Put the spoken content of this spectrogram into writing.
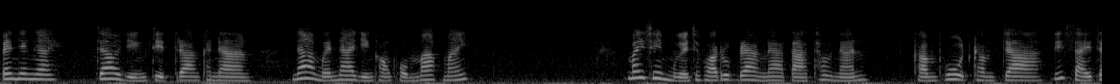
เป็นยังไง เจ้าหญิงจิตรางคนาง หน้าเหมือนนายหญิงของผมมากไหม ไม่ใช่เหมือนเฉพาะรูปร่างหน้าตาเท่านั้น คำพูดคำจา นิสัยใจ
